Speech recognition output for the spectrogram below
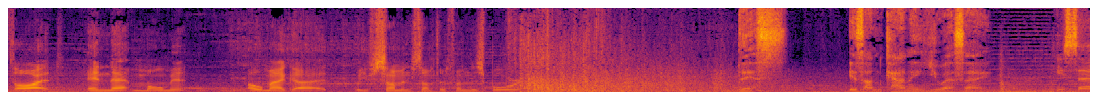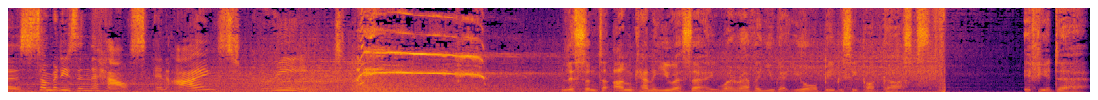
thought in that moment, oh my God, we've summoned something from this board. This is Uncanny USA. He says, Somebody's in the house, and I screamed. Listen to Uncanny USA wherever you get your BBC podcasts, if you dare.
